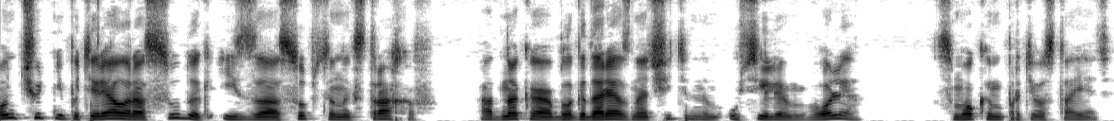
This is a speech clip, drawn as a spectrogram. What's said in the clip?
Он чуть не потерял рассудок из-за собственных страхов, однако благодаря значительным усилиям воли смог им противостоять.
